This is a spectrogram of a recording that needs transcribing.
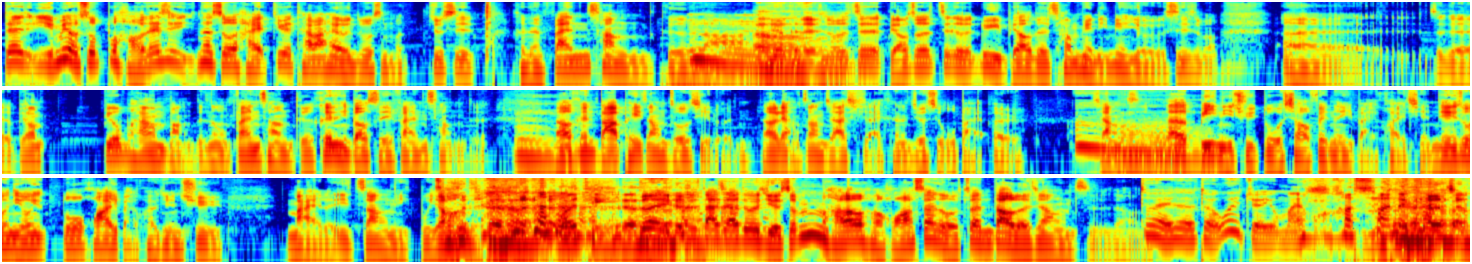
但也没有说不好，但是那时候还因为台湾还有很多什么，就是可能翻唱歌啦，就、嗯、可能说这个，比方说这个绿标的唱片里面有是什么，呃，这个比方 Billboard 排行榜的那种翻唱歌，可是你不知道谁翻唱的，嗯，然后可能搭配一张周杰伦，然后两张加起来可能就是五百二这样子，那就逼你去多消费那一百块钱，等于说你用多花一百块钱去。买了一张你不要的，不会听的。对，可是大家都会觉得说，嗯，好了，我好划算的，我赚到了这样子，这样。对对对，我也觉得有蛮划算的感觉。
